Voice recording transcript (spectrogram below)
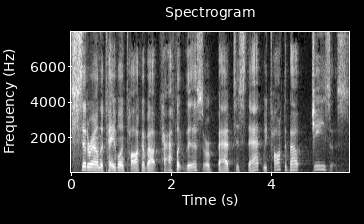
sit around the table and talk about Catholic this or Baptist that. We talked about Jesus.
